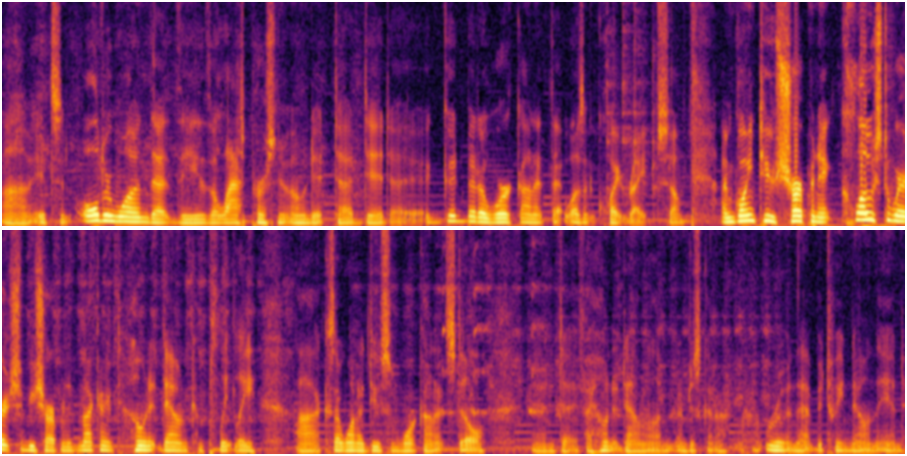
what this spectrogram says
Uh, it's an older one that the, the last person who owned it uh, did a, a, good bit of work on it that wasn't quite right. So I'm going to sharpen it close to where it should be sharpened. I'm not going to tone it down completely because uh, I want to do some work on it still. And uh, if I hone it down, I'm, I'm just going to ruin that between now and the end.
